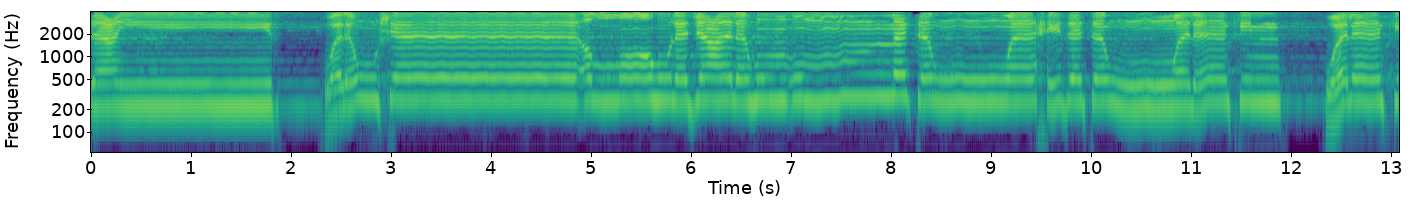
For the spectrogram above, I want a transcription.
السعير. ولو شاء الله لجعلهم أمة واحدة ولكن ولكن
